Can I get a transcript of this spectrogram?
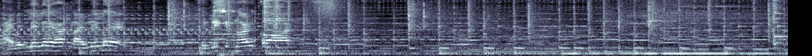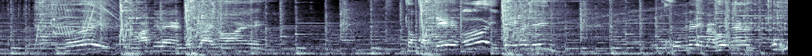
ไหลไปเรื่อยๆครับไหลไปเรื่อยๆเก็บเล็กเก็บน้อยไปก่อน เฮ้ยจิพัดนี่แหละดูใหญ่หน่อยช่องสองเจเอ้ย เจมาจริง คุณได้มาเพิ่มนะ โอ้โห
